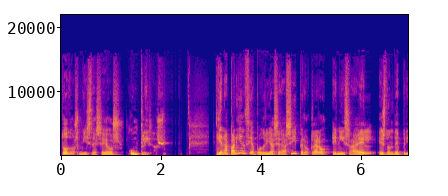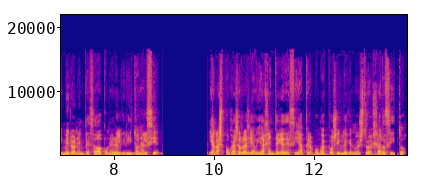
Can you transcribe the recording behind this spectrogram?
todos mis deseos cumplidos. Y en apariencia podría ser así, pero claro, en Israel es donde primero han empezado a poner el grito en el cielo. Y a las pocas horas ya había gente que decía, pero ¿cómo es posible que nuestro ejército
